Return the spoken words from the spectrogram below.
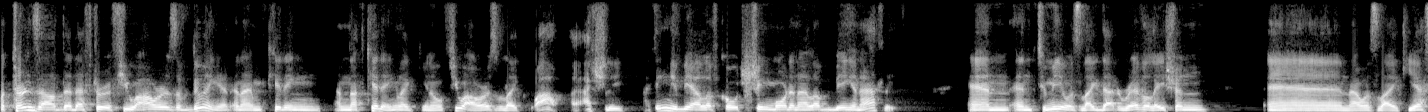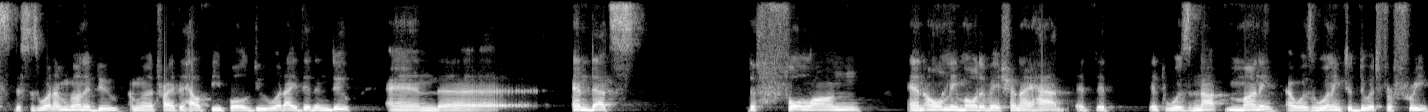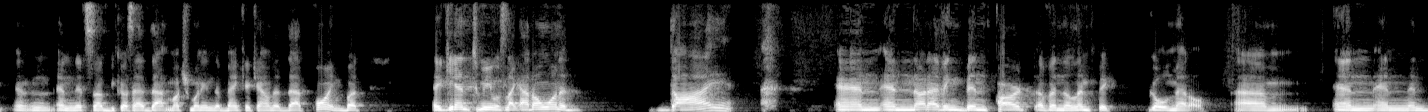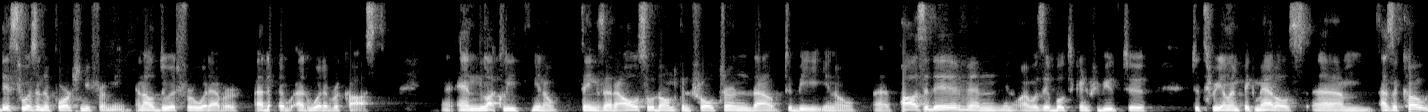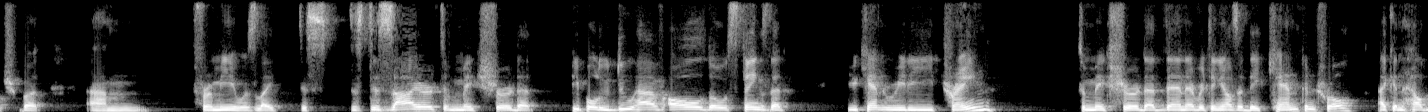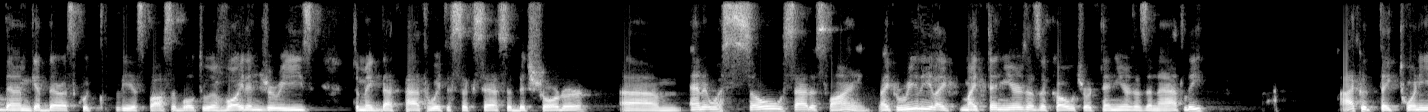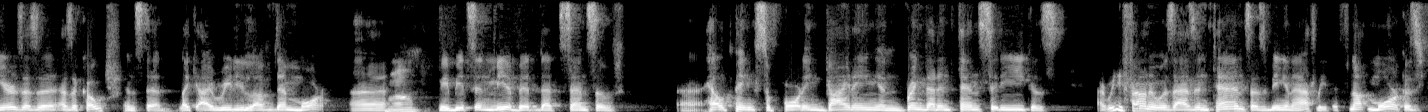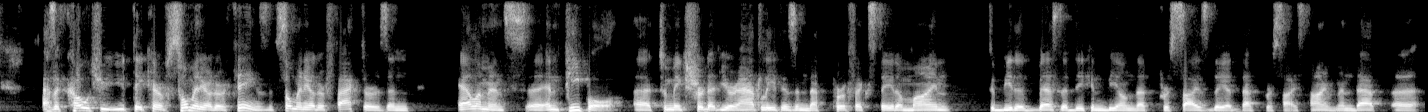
but turns out that after a few hours of doing it, and I'm kidding, I'm not kidding, like, you know, a few hours, like, wow, I actually, I think maybe I love coaching more than I love being an athlete. And, and to me, it was like that revelation. And I was like, yes, this is what I'm going to do. I'm going to try to help people do what I didn't do. And, uh, and that's the full on and only motivation I had. It, it it was not money. I was willing to do it for free. And, and it's not because I had that much money in the bank account at that point. But again, to me, it was like, I don't want to die and, and not having been part of an Olympic gold medal. Um, and, and, and this was an opportunity for me and I'll do it for whatever, at, at whatever cost. And luckily, you know, things that I also don't control turned out to be, you know, uh, positive and, you know, I was able to contribute to, to three Olympic medals um, as a coach. But um, for me, it was like this this desire to make sure that people who do have all those things that you can't really train to make sure that then everything else that they can control, I can help them get there as quickly as possible to avoid injuries, to make that pathway to success a bit shorter. Um, and it was so satisfying. Like really, like my 10 years as a coach or 10 years as an athlete, I could take 20 years as a, as a coach instead. Like I really love them more. Uh, wow. Maybe it's in me a bit, that sense of uh, helping, supporting, guiding, and bring that intensity because I really found it was as intense as being an athlete, if not more, because as a coach, you, you take care of so many other things, so many other factors and elements uh, and people uh, to make sure that your athlete is in that perfect state of mind to be the best that they can be on that precise day at that precise time. And that, uh,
